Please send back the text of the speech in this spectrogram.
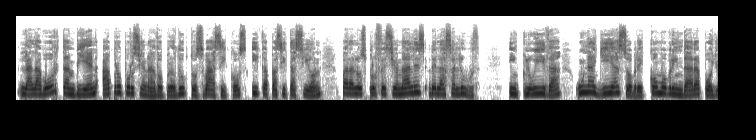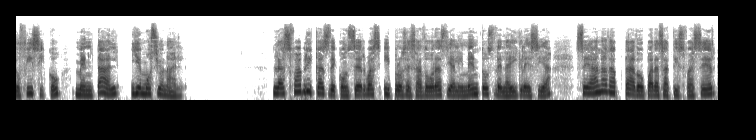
La labor también ha proporcionado productos básicos y capacitación para los profesionales de la salud, incluida una guía sobre cómo brindar apoyo físico, mental y emocional. Las fábricas de conservas y procesadoras de alimentos de la Iglesia se han adaptado para satisfacer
